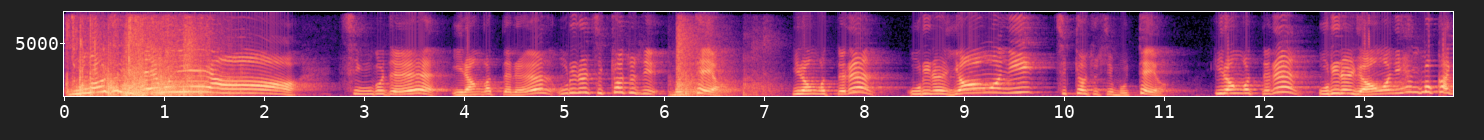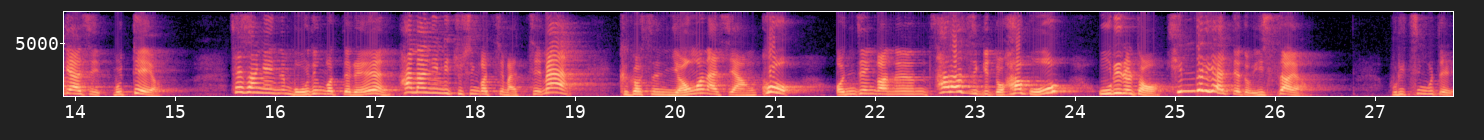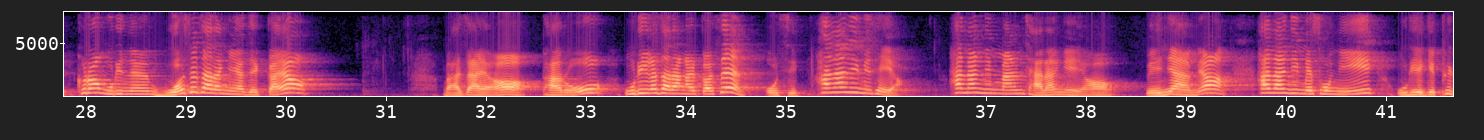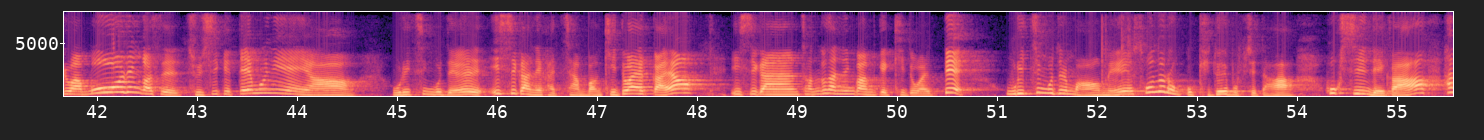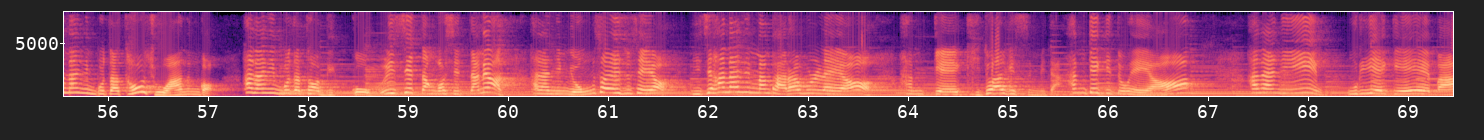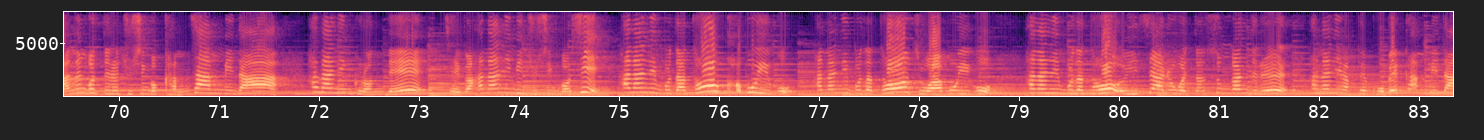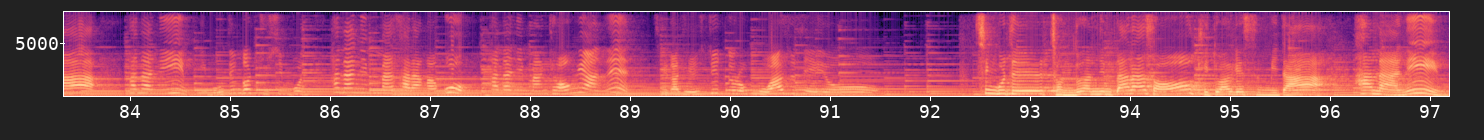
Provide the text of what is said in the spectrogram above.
무너지기 때문이에요. 친구들, 이런 것들은 우리를 지켜주지 못해요. 이런 것들은 우리를 영원히 지켜주지 못해요. 이런 것들은 우리를 영원히 행복하게 하지 못해요. 세상에 있는 모든 것들은 하나님이 주신 것이 맞지만 그것은 영원하지 않고 언젠가는 사라지기도 하고 우리를 더 힘들게 할 때도 있어요. 우리 친구들, 그럼 우리는 무엇을 자랑해야 될까요? 맞아요. 바로 우리가 자랑할 것은 오직 하나님이세요. 하나님만 자랑해요. 왜냐하면 하나님의 손이 우리에게 필요한 모든 것을 주시기 때문이에요. 우리 친구들 이 시간에 같이 한번 기도할까요? 이 시간 전도사님과 함께 기도할 때 우리 친구들 마음에 손을 얹고 기도해 봅시다. 혹시 내가 하나님보다 더 좋아하는 거, 하나님보다 더 믿고 의지했던 것이 있다면 하나님 용서해 주세요. 이제 하나님만 바라볼래요. 함께 기도하겠습니다. 함께 기도해요. 하나님, 우리에게 많은 것들을 주신 것 감사합니다. 하나님, 그런데 제가 하나님이 주신 것이 하나님보다 더 커 보이고, 하나님보다 더 좋아 보이고, 하나님보다 더 의지하려고 했던 순간들을 하나님 앞에 고백합니다. 하나님, 이 모든 것 주신 분, 하나님만 사랑하고, 하나님만 경외하는 제가 될 수 있도록 도와주세요. 친구들, 전도사님 따라서 기도하겠습니다. 하나님,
